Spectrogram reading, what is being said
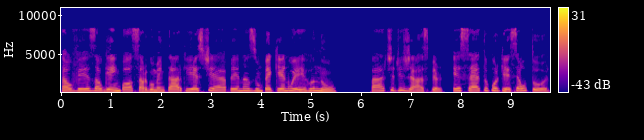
Talvez alguém possa argumentar que este é apenas um pequeno erro no parte de Jasper, exceto porque esse autor,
